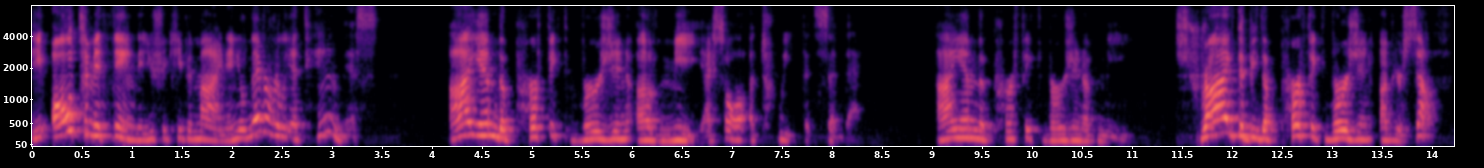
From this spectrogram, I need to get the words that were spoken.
the ultimate thing that you should keep in mind, and you'll never really attain this I am the perfect version of me. I saw a tweet that said that. I am the perfect version of me. Strive to be the perfect version of yourself,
